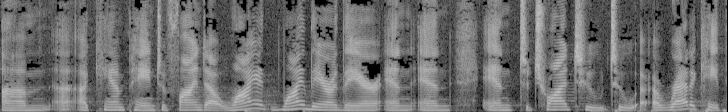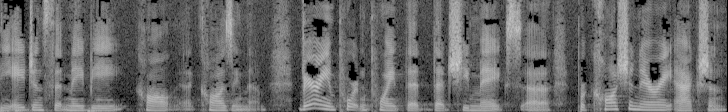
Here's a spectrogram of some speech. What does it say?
um, a, a, campaign to find out why why they are there and and and to try to to eradicate the agents that may be call, uh, causing them. Very important point that that she makes: uh, precautionary action.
